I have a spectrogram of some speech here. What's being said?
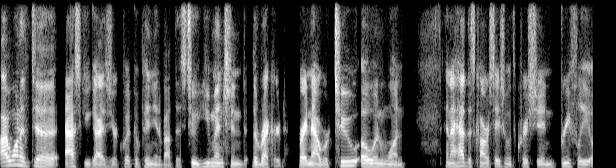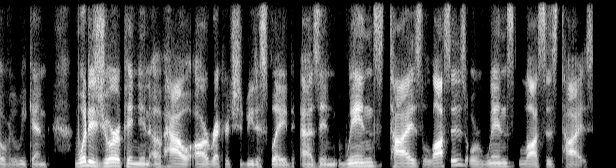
I wanted to ask you guys your quick opinion about this too. You mentioned the record. Right now, we're 2 0 1. And I had this conversation with Christian briefly over the weekend. What is your opinion of how our record should be displayed, as in wins, ties, losses, or wins, losses, ties?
